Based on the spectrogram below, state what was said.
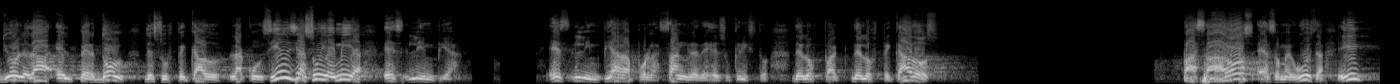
Dios le da el perdón de sus pecados. La conciencia suya y mía es limpia. Es limpiada por la sangre de Jesucristo, de los, de los pecados pasados, eso me gusta, y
